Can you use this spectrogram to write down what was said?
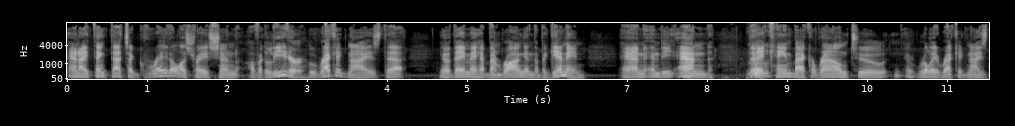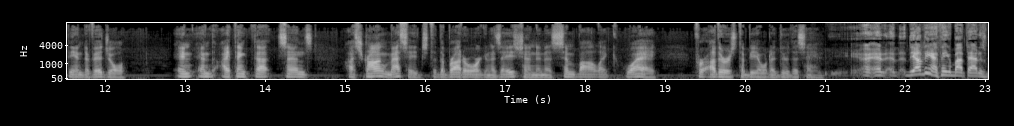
and I think that's a great illustration of a leader who recognized that, you know, they may have been wrong in the beginning. And in the end, mm-hmm. they came back around to really recognize the individual. And, and I think that sends a strong message to the broader organization in a symbolic way for others to be able to do the same and the other thing I think about that is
